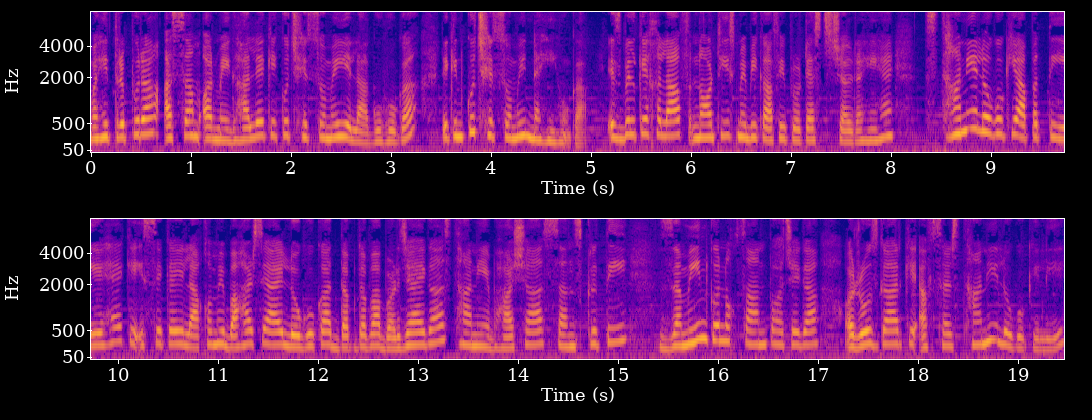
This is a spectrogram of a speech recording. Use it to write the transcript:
वहीं त्रिपुरा, असम और मेघालय के कुछ हिस्सों में ये लागू होगा, लेकिन कुछ हिस्सों में नहीं होगा। इस बिल के खिलाफ नॉर्थ ईस्ट में भी काफ़ी प्रोटेस्ट चल रहे हैं। स्थानीय लोगों की आपत्ति ये है कि इससे कई इलाकों में बाहर से आए लोगों का दबदबा बढ़ जाएगा। स्थानीय भाषा, संस्कृति, ज़मीन को नुकसान पहुंचेगा और रोज़गार के अवसर स्थानीय लोगों के लिए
